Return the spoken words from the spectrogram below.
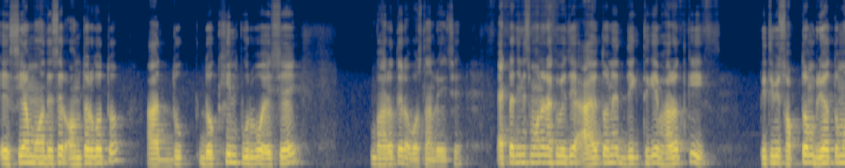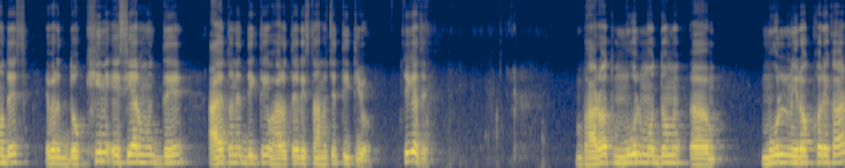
এশিয়া মহাদেশের অন্তর্গত। আর দক্ষিণ পূর্ব এশিয়ায় ভারতের অবস্থান রয়েছে। একটা জিনিস মনে রাখবে যে, আয়তনের দিক থেকে ভারত কি? পৃথিবীর সপ্তম বৃহত্তম দেশ। এবার দক্ষিণ এশিয়ার মধ্যে আয়তনের দিক থেকে ভারতের স্থান হচ্ছে তৃতীয়। ঠিক আছে? ভারত মূল মধ্যম মূল নিরক্ষরেখার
